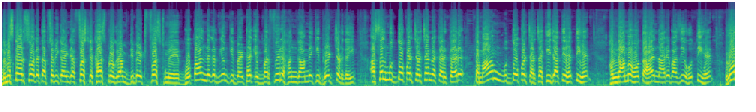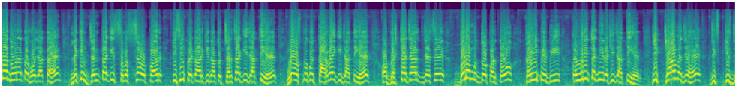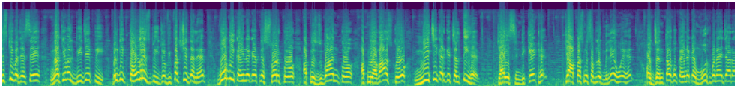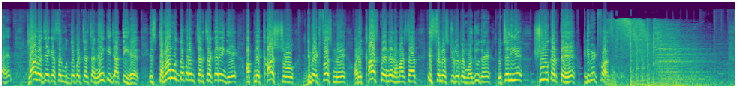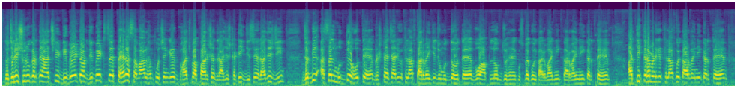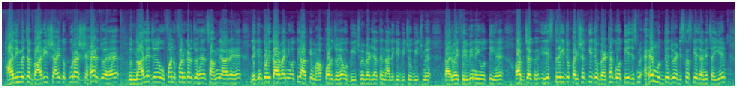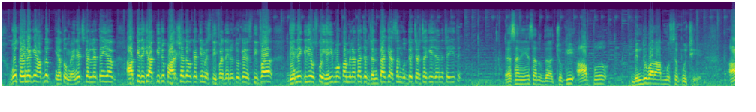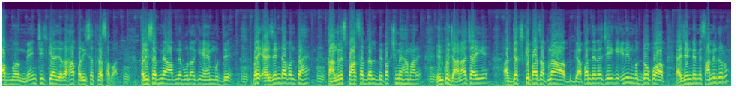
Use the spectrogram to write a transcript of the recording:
नमस्कार, स्वागत आप सभी का इंडिया फ़र्स्ट के खास प्रोग्राम डिबेट फ़र्स्ट में। भोपाल नगर निगम की बैठक एक बार फिर हंगामे की भेंट चढ़ गई। असल मुद्दों पर चर्चा न कर कर तमाम मुद्दों पर चर्चा की जाती रहती है, हंगामा होता है, नारेबाजी होती है रोना धोना तक हो जाता है, लेकिन जनता की समस्याओं पर किसी प्रकार की ना तो चर्चा की जाती है, ना उस पर कोई कार्रवाई की जाती है, और भ्रष्टाचार जैसे बड़े मुद्दों पर तो कहीं पे भी उंगली तक नहीं रखी जाती है। ये क्या वजह है जिस जिसकी वजह से न केवल बीजेपी बल्कि कांग्रेस भी, जो विपक्षी दल है, वो भी कहीं ना कहीं अपने स्वर को, अपनी ज़ुबान को, अपनी आवाज़ को नीची करके चलती है। क्या ये सिंडिकेट है? क्या आपस में सब लोग मिले हुए हैं? और जनता को कहीं ना कहीं मूर्ख बनाया जा रहा है? क्या वजह के असल मुद्दों पर चर्चा नहीं की जाती है? इस तमाम मुद्दों पर हम चर्चा करेंगे अपने खास शो डिबेट फ़र्स्ट में, और एक खास पैनल हमारे साथ इस समय स्टूडियो पे मौजूद है। तो चलिए शुरू करते हैं डिबेट फ़र्स्ट तो चलिए शुरू करते हैं आज की डिबेट और डिबेट से पहला सवाल हम पूछेंगे भाजपा पार्षद राजेश खटीक जी से। राजेश जी, जब भी असल मुद्दे होते हैं, भ्रष्टाचारियों के खिलाफ कार्रवाई के जो मुद्दे होते हैं, वो आप लोग जो है, उसमें कोई कार्रवाई नहीं कार्रवाई नहीं करते हैं। अतिक्रमण के खिलाफ कोई कार्रवाई नहीं करते हैं। हाल ही में जब बारिश आई तो पूरा शहर जो है, जो नाले जो है, उफन उफन कर जो है, सामने आ रहे हैं। लेकिन कोई कार्रवाई नहीं होती, आपके महापौर जो है, वो बीच में बैठ जाते हैं, नाले के बीचों बीच में कार्रवाई फिर भी नहीं होती है। और जब इस तरह की जो परिषद की जो बैठक होती है, जिसमें अहम मुद्दे जो है, डिस्कस किए जाने चाहिए, वो कहीं ना कहीं आप लोग या तो मैनेज कर लेते हैं या आपकी देखिए आपकी जो पार्षद है वो कहती है मैं इस्तीफा दे रही हूँ। तो क्या इस्तीफा देने के लिए उसको यही मौका मिला था जब जनता के असल मुद्दे चर्चा किए जाने चाहिए थे? ऐसा नहीं है सर चूँकि आप बिंदु बार आप मुझसे पूछिए। आप मेन चीज़ क्या रहा परिषद का सवाल। परिषद में आपने बोला कि अहम मुद्दे। भाई एजेंडा बनता है। कांग्रेस पार्षद दल विपक्ष में हमारे। इनको जाना चाहिए। अध्यक्ष के पास अपना ज्ञापन देना चाहिए कि इन इन मुद्दों को आप एजेंडे में शामिल करो।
